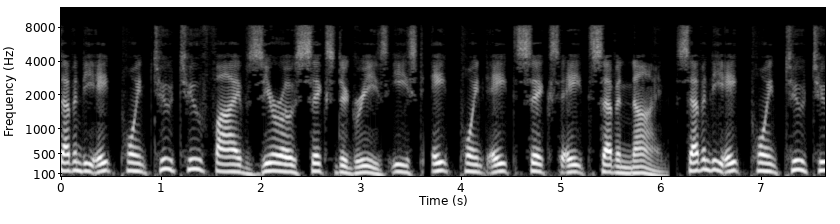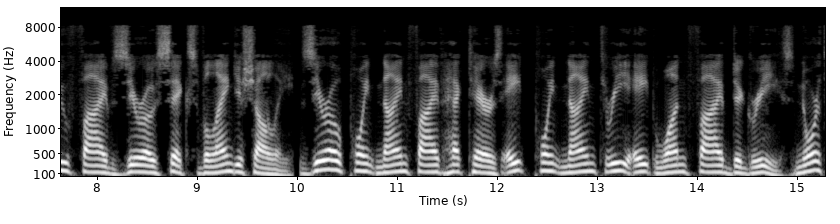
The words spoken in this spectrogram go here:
78.22506 degrees east, 8.86879, 78. 0.22506 Vilangushali, 0.95 hectares 8.93815 degrees north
